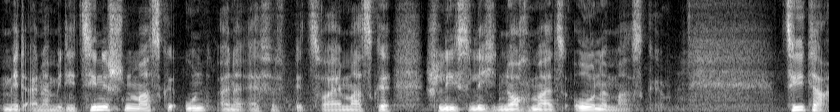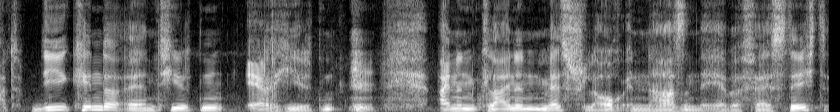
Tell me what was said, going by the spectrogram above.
mit einer medizinischen Maske und einer FFP2-Maske, schließlich nochmals ohne Maske. Zitat. Die Kinder enthielten, erhielten einen kleinen Messschlauch in Nasennähe befestigt,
